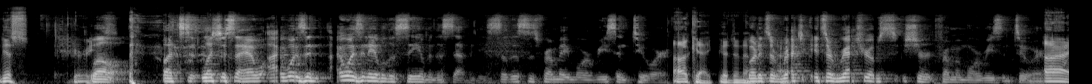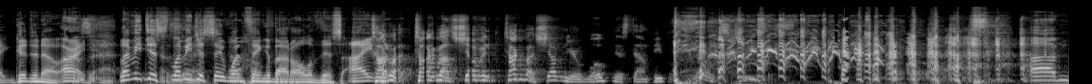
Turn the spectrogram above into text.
Just curious. Well, let's let's just say I, I, wasn't I wasn't able to see him in the '70s, so this is from a more recent tour. Okay, good to know. But it's a retro, it's a retro shirt from a more recent tour. All right, good to know. All right, let me just How's let me just say one oh, thing about all of this. I talk about talk about shoving talk about shoving your wokeness down people's throats. um,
